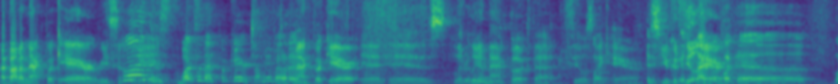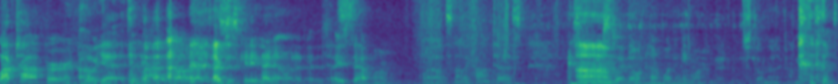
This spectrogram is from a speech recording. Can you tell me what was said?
I bought a MacBook Air recently. what is what's a MacBook Air? Tell me about it. MacBook Air? It is literally a MacBook that feels like air. Is, if you could is feel a MacBook air. like a laptop or? oh yeah, it's an Apple product. I'm just kidding. I know what it is. I used to have one. Well, it's not a contest. I Um, used to. I don't have one anymore. Still not a contest.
